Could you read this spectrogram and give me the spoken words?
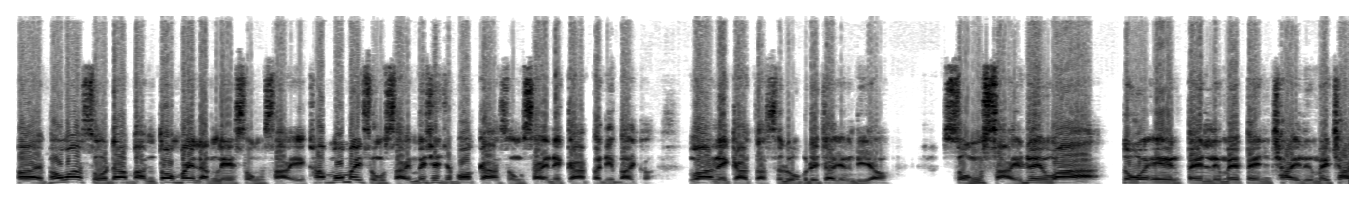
ใช่เพราะว่าโสดาบันต้องไม่ลังเลสงสัยคำว่าไม่สงสัยไม่ใช่เฉพาะการสงสัยในการปฏิบัติก่อนว่าในการตัดสรุปพระเจ้าอย่างเดียว สงสัยด้วยว่าตัวเองเป็นหรือไม่เป็นใช่หรือไม่ใช่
